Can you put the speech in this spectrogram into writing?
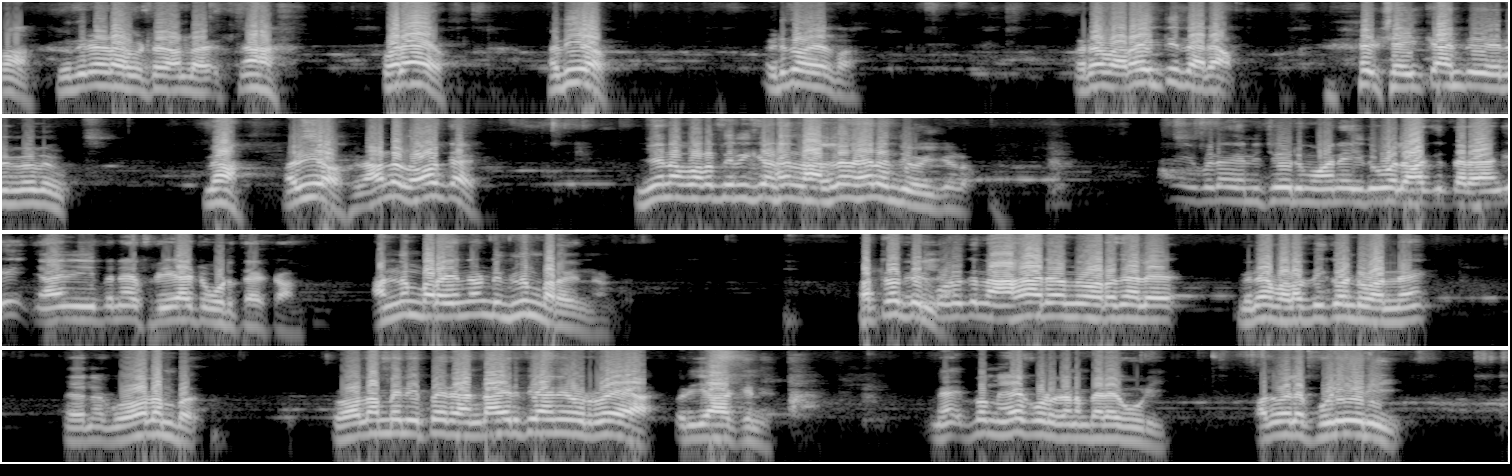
ആ കുതിരയുടെ വിട്ട് കണ്ട? ആ പോരായോ? മതിയോ? എടുത്തോ ചേട്ടാ. ഒരേ വെറൈറ്റി തരാം. ഷെയ്ക്കാന്റെ തരുന്നതും. ആ മതിയോ? നല്ല നോക്കേ. ഇങ്ങനെ പുറത്തിരിക്കണം നല്ല നേരം ചോദിക്കണം. ഇവിടെ എനിക്ക് ഒരു മോനെ ഇതുപോലെ ആക്കി തരാമെങ്കിൽ ഞാൻ ഇവനെ ഫ്രീ ആയിട്ട് കൊടുത്തേക്കാം. അന്നും പറയുന്നുണ്ട് ഇന്നും പറയുന്നുണ്ട്. പറ്റത്തിൽ കൊടുക്കുന്ന ആഹാരം എന്ന് പറഞ്ഞാൽ ഇവനെ വളർത്തിക്കൊണ്ട് വന്നേ. ഗോതമ്പ്. ഗോതമ്പിന് ഇപ്പൊ രണ്ടായിരത്തി അഞ്ഞൂറ് രൂപയാ ഒരു ചാക്കിന്. ഇപ്പൊ മേ കൊടുക്കണം വില കൂടി. അതുപോലെ പുളിയരി.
